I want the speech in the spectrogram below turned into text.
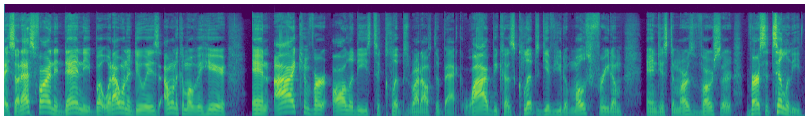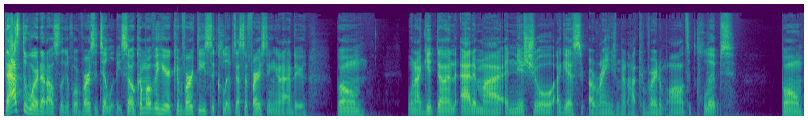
right, so that's fine and dandy, but what I want to do is I want to come over here and I convert all of these to clips right off the back. Why? Because clips give you the most freedom and just the most vers versatility. That's the word that I was looking for, versatility. So come over here, convert these to clips. That's the first thing that I do. Boom. When I get done adding my initial, I guess, arrangement, I'll convert them all to clips. Boom.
